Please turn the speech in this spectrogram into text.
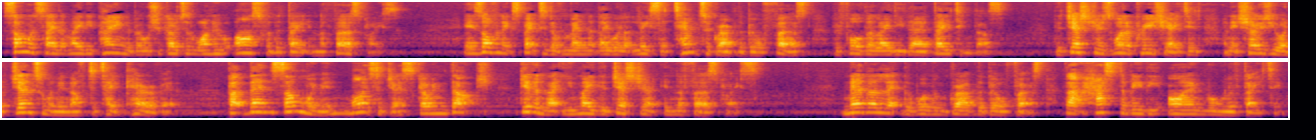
Some would say that maybe paying the bill should go to the one who asked for the date in the first place. It is often expected of men that they will at least attempt to grab the bill first before the lady they are dating does. The gesture is well appreciated and it shows you are gentleman enough to take care of it. But then some women might suggest going Dutch, given that you made the gesture in the first place. Never let the woman grab the bill first. That has to be the iron rule of dating.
